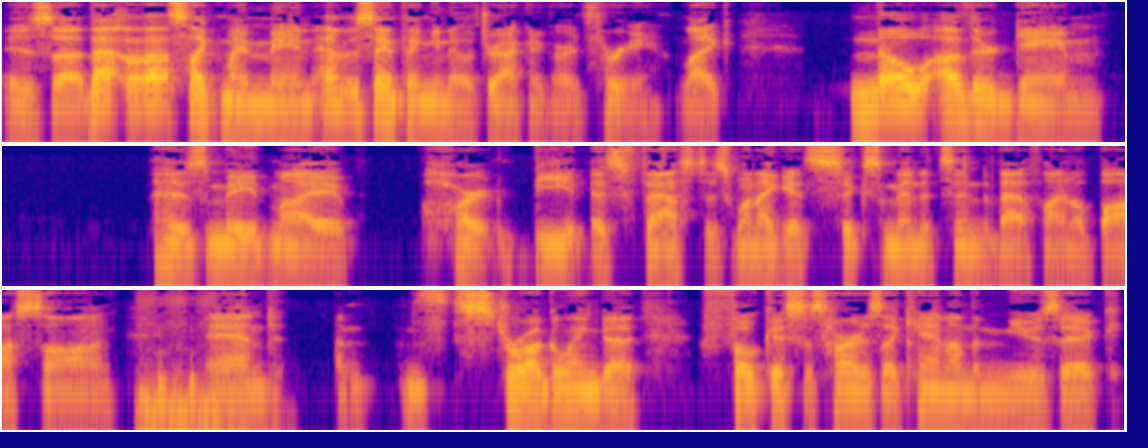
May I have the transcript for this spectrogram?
is uh, that that's like my main and the same thing you know with Drakengard 3 like no other game has made my heart beat as fast as when I get 6 minutes into that final boss song and I'm struggling to focus as hard as I can on the music.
